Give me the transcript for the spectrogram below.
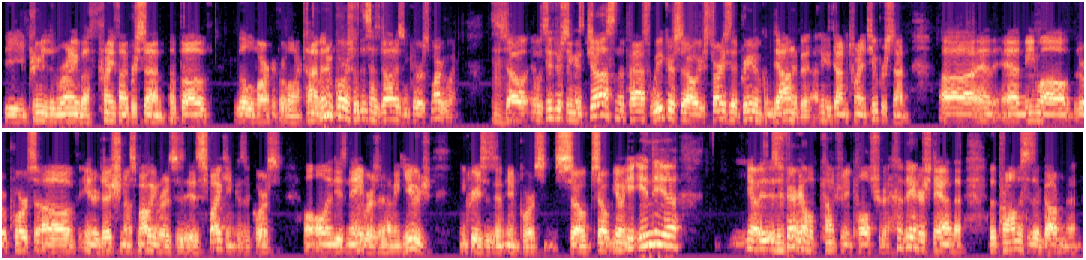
the premium has been running about 25% above the global market for a long time. And of course, what this has done is encourage smuggling. Mm-hmm. So what's interesting is just in the past week or so, you're starting to see the premium come down a bit. I think it's down to 22%. Uh, and, and meanwhile, the reports of interdiction of smuggling routes is, is spiking because, of course, all, all, India's neighbors are having huge increases in imports. So, so you know, India you know, it's a very old country and culture. they understand that the promises of government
